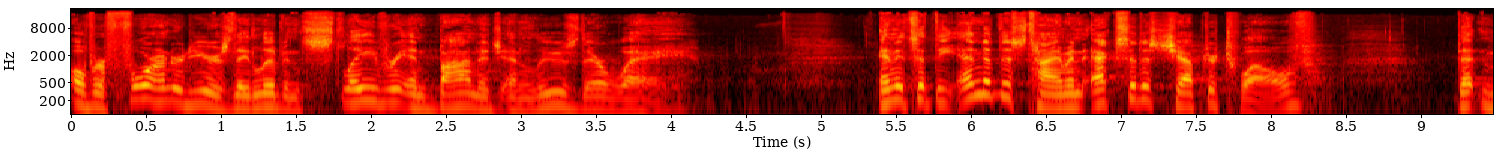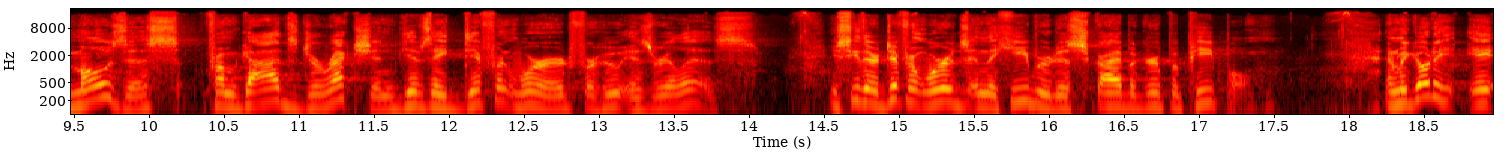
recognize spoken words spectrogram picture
Over 400 years, they live in slavery and bondage and lose their way. And it's at the end of this time in Exodus chapter 12 that Moses, from God's direction, gives a different word for who Israel is. You see, there are different words in the Hebrew to describe a group of people. And we go to, eh,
